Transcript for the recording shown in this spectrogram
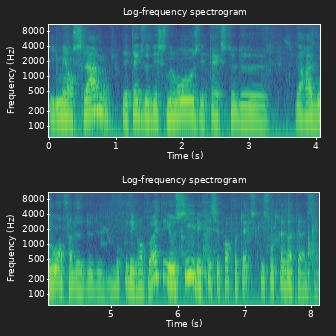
met en slam des textes de Desnos, des textes de d'Aragon, enfin de, beaucoup des grands poètes, et aussi il écrit ses propres textes qui sont très intéressants.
